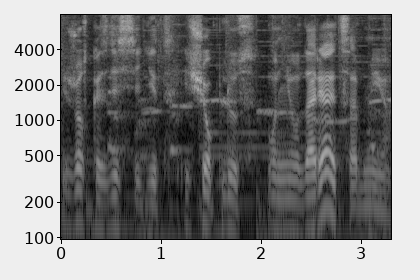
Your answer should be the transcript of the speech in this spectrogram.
И жестко здесь сидит. Еще плюс он не ударяется об нее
